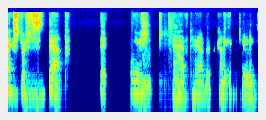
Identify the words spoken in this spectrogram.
extra step that you Mhm. should Yeah. have to have. It's kind of irritating.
